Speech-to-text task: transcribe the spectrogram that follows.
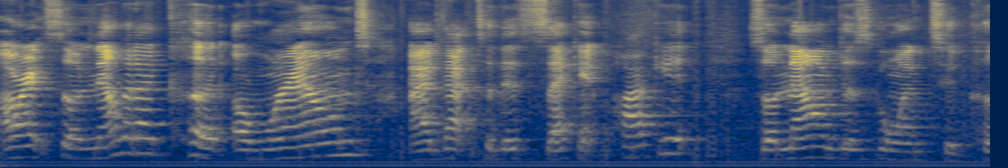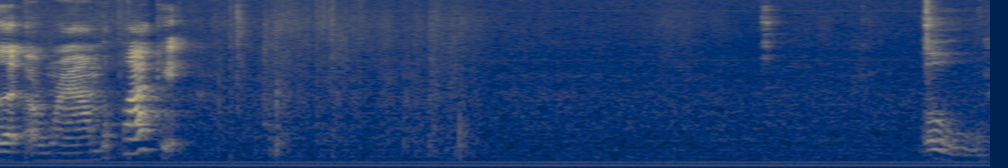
Alright, so now that I cut around, I got to this second pocket. So now I'm just going to cut around the pocket. Oh,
